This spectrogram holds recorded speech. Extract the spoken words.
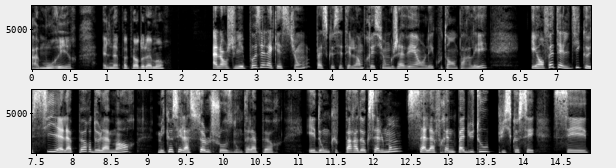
à mourir. Elle n'a pas peur de la mort? Alors, je lui ai posé la question parce que c'était l'impression que j'avais en l'écoutant en parler. Et en fait, elle dit que si elle a peur de la mort, mais que c'est la seule chose dont elle a peur. Et donc, paradoxalement, ça la freine pas du tout, puisque c'est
